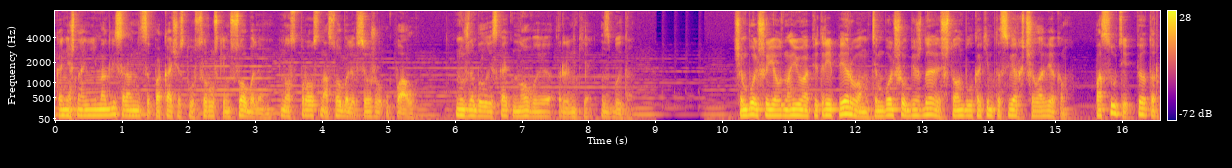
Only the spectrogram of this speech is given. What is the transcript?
Конечно, они не могли сравниться по качеству с русским соболем, но спрос на соболя все же упал. Нужно было искать новые рынки сбыта. Чем больше я узнаю о Петре Первом, тем больше убеждаюсь, что он был каким-то сверхчеловеком – по сути, Петр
